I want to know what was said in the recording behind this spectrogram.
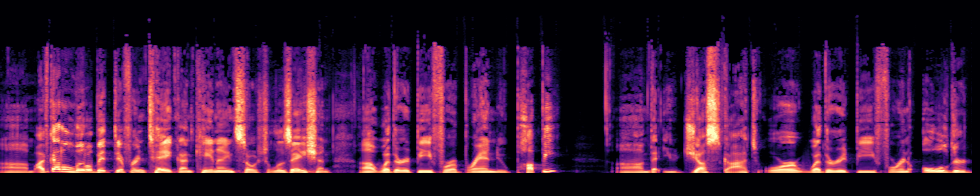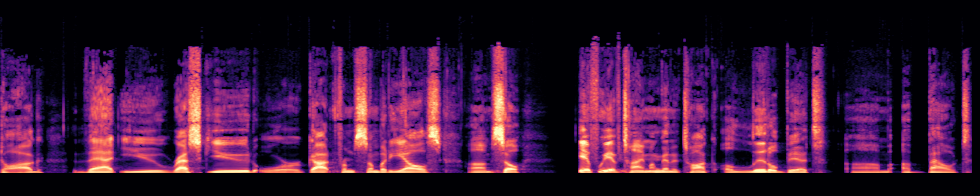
Um, I've got a little bit different take on canine socialization, uh, whether it be for a brand new puppy um, that you just got, or whether it be for an older dog that you rescued or got from somebody else. Um, so, if we have time, I'm going to talk a little bit um, about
